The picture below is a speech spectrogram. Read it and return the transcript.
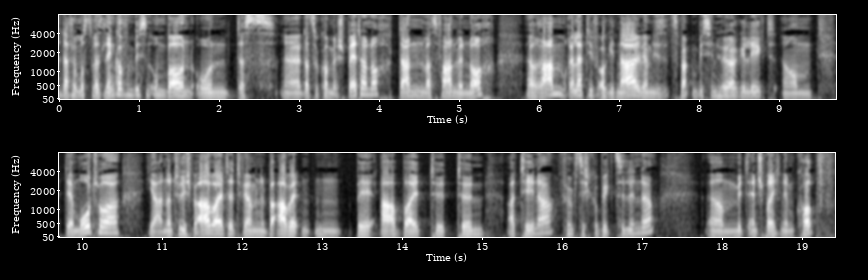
Dafür mussten wir das Lenkkopf ein bisschen umbauen und das äh, dazu kommen wir später noch. Dann, was fahren wir noch? Äh, Rahmen relativ original. Wir haben die Sitzbank ein bisschen höher gelegt. Ähm, der Motor, ja, natürlich bearbeitet. Wir haben einen bearbeiteten, bearbeiteten Athena 50 Kubik Zylinder ähm, mit entsprechendem Kopf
